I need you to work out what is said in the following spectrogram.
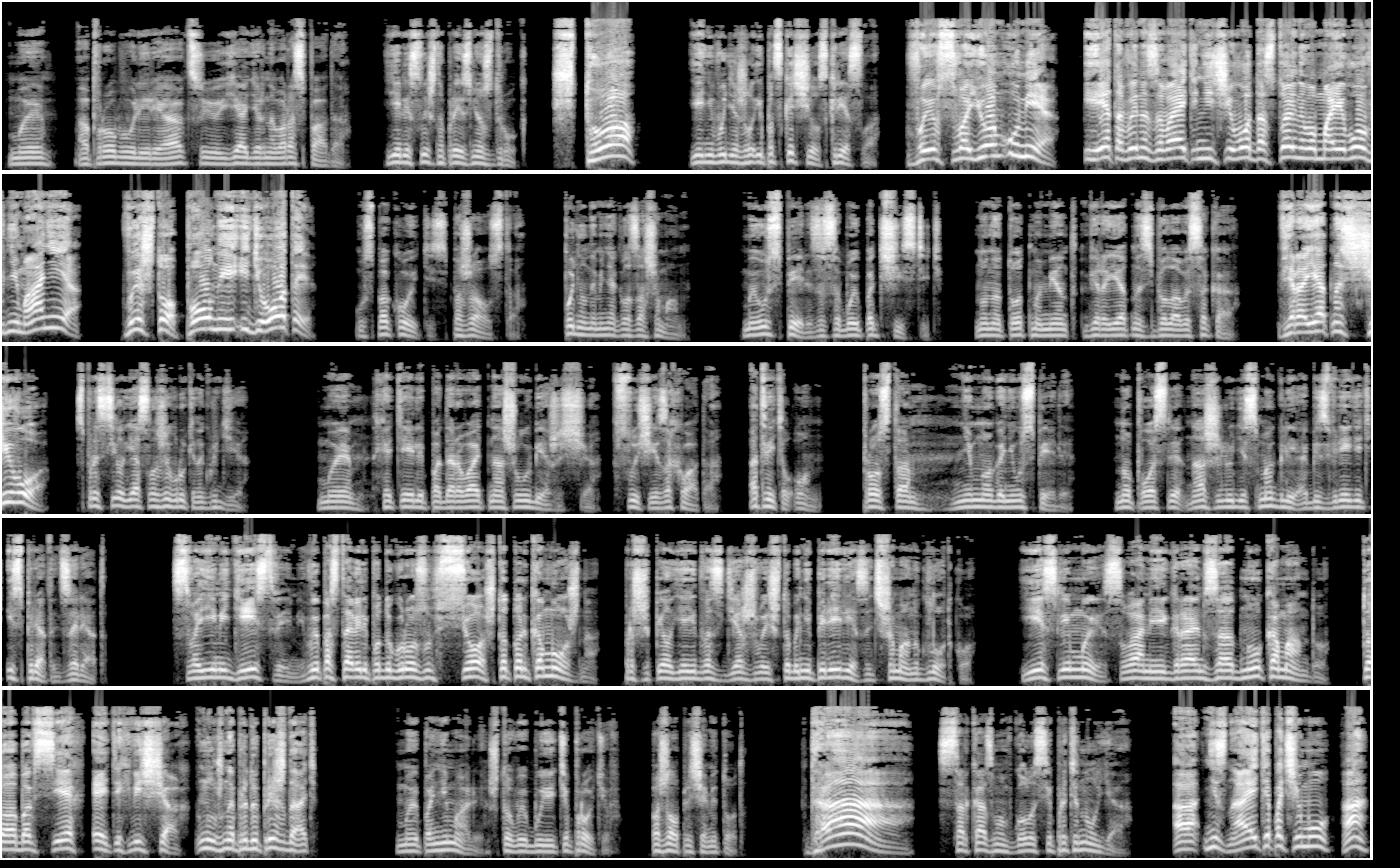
Мы опробовали реакцию ядерного распада. Еле слышно произнес друг. «Что?» Я не выдержал и подскочил с кресла. «Вы в своем уме? И это вы называете ничего достойного моего внимания? Вы что, полные идиоты?» «Успокойтесь, пожалуйста», — поднял на меня глаза шаман. «Мы успели за собой подчистить но на тот момент вероятность была высока. «Вероятность чего?» — спросил я, сложив руки на груди. «Мы хотели подорвать наше убежище в случае захвата», — ответил он. «Просто немного не успели. Но после наши люди смогли обезвредить и спрятать заряд. «Своими действиями вы поставили под угрозу все, что только можно!» Прошипел я, едва сдерживаясь, чтобы не перерезать шаману глотку. Если мы с вами играем за одну команду, то обо всех этих вещах нужно предупреждать. Мы понимали, что вы будете против, пожал плечами тот. Да! С сарказмом в голосе протянул я. А не знаете почему, а?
